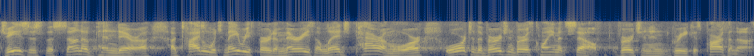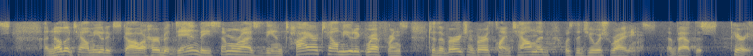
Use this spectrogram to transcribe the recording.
Jesus the son of Pendera, a title which may refer to Mary's alleged paramour or to the virgin birth claim itself. Virgin in Greek is Parthenos. Another Talmudic scholar, Herbert Danby, summarizes the entire Talmudic reference to the virgin birth claim. Talmud was the Jewish writings about this period.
